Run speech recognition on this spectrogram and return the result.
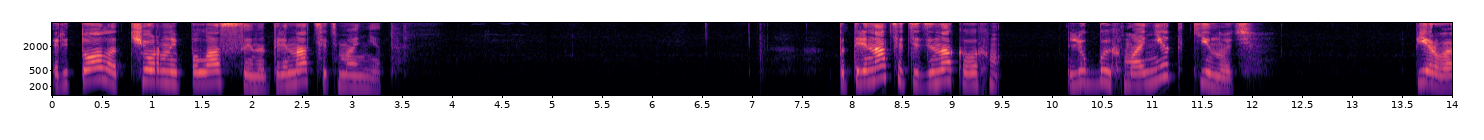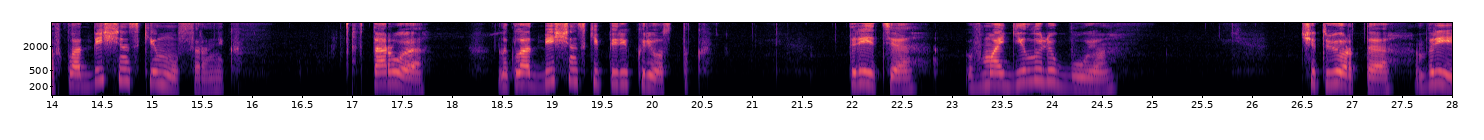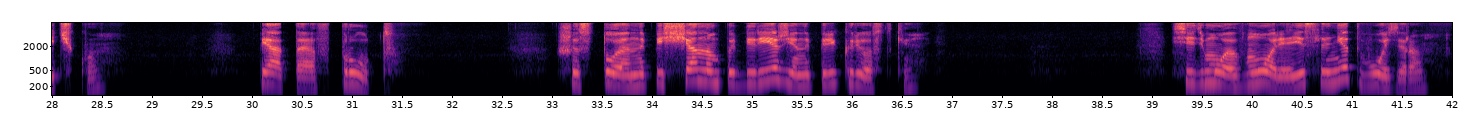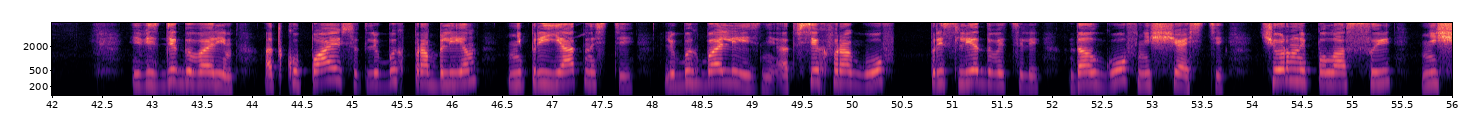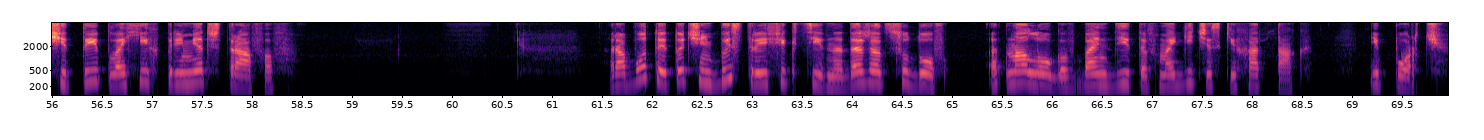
ритуал от черной полосы на 13 монет. По 13 одинаковых любых монет кинуть. Первое в кладбищенский мусорник. Второе на кладбищенский перекресток. Третье в могилу любую. Четвертое в речку. Пятое в пруд. Шестое на песчаном побережье на перекрестке. Седьмое в море, если нет в озеро. И везде говорим, откупаюсь от любых проблем, неприятностей, любых болезней, от всех врагов, преследователей, долгов, несчастий, черной полосы, нищеты, плохих примет, штрафов. Работает очень быстро и эффективно, даже от судов, от налогов, бандитов, магических атак и порч.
